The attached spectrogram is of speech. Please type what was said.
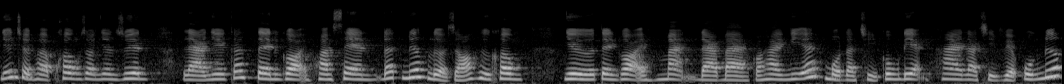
Những trường hợp không do nhân duyên là như các tên gọi hoa sen, đất nước, lửa gió hư không, như tên gọi Mạn Đà Bà có hai nghĩa, một là chỉ cung điện, hai là chỉ việc uống nước.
